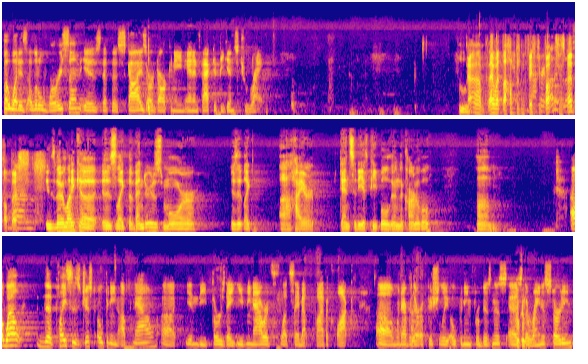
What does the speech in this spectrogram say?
but what is a little worrisome is that the skies are darkening, and in fact, it begins to rain. Damn, they went the 150 bucks you spent on this. um, Is there like a is like the vendors more? Is it like a higher density of people than the carnival? Um, Uh, well, the place is just opening up now uh, in the Thursday evening hour. It's, let's say, about 5 o'clock uh, whenever they're officially opening for business as Okay. the rain is starting.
